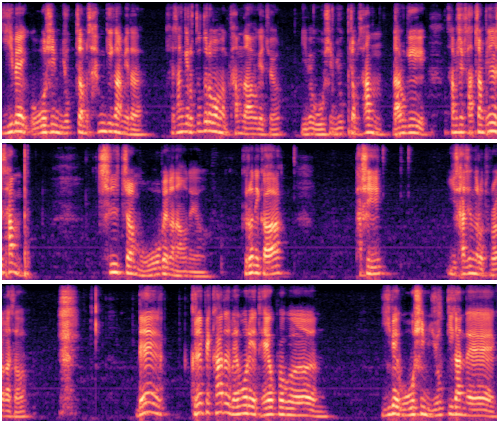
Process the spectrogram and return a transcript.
256.3기가입니다. 계산기로 두드려 보면 답 나오겠죠. 256.3 나누기 34.13 7.5배가 나오네요. 그러니까 다시 이 사진으로 돌아가서 내 그래픽 카드 메모리의 대역폭은 256기가인데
